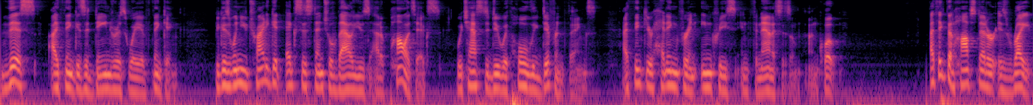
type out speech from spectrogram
This, I think, is a dangerous way of thinking, because when you try to get existential values out of politics, which has to do with wholly different things, I think you're heading for an increase in fanaticism, unquote. I think that Hofstadter is right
